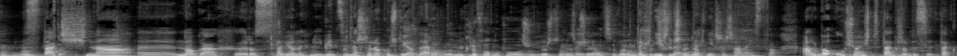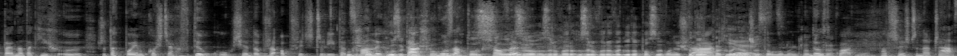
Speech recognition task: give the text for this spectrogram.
mhm. stać na e, nogach rozstawionych mniej więcej na szerokość bioder. Kabel mikrofonu położył, wiesz, to jest sprzyjające warunki techniczne, ćwiczenia. Techniczne szaleństwo. Albo usiąść tak, żeby tak, tak na takich, y, że tak powiem, kościach w tyłku się dobrze oprzeć, czyli tak Kulszowe, zwanych guzy tak, guzach to kulszowych. Z, z, rower, z rowerowego dopasowania siodełka tak kojarzę tą nomenklaturę. Dokładnie. Patrzę jeszcze na czas.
